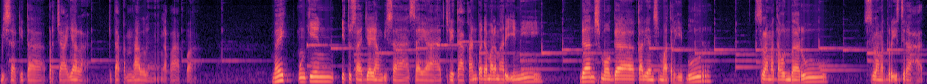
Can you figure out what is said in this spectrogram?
bisa kita percaya lah Kita kenal gak apa-apa. Baik, mungkin itu saja yang bisa saya ceritakan pada malam hari ini. Dan semoga kalian semua terhibur. Selamat tahun baru. Selamat beristirahat.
